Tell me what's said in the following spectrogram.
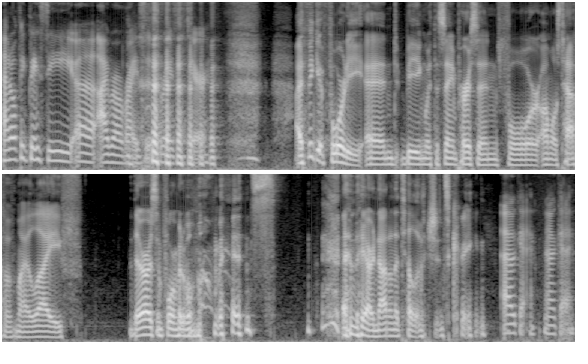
I don't think they see uh, eyebrow raises, raises here. I think at 40 and being with the same person for almost half of my life, there are some formidable moments. and they are not on a television screen. Okay, okay.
